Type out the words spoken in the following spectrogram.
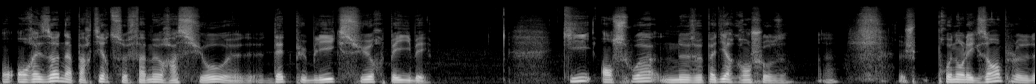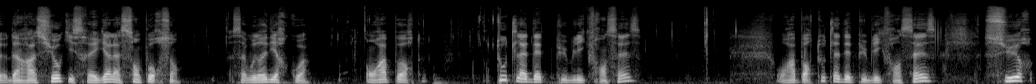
on, raisonne à partir de ce fameux ratio euh, dette publique sur PIB, qui en soi ne veut pas dire grand-chose. Hein. Prenons l'exemple d'un ratio qui serait égal à 100%. Ça voudrait dire quoi? On rapporte toute la dette publique française on rapporte toute la dette publique française sur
